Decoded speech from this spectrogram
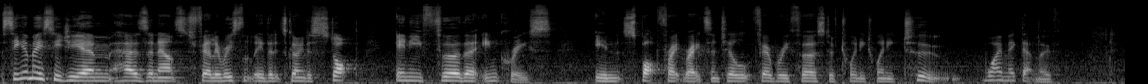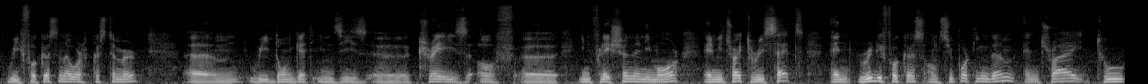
CMA CGM has announced fairly recently that it's going to stop any further increase in spot freight rates until February 1st of 2022. Why make that move? We focus on our customer um, we don't get in this uh, craze of uh, inflation anymore, and we try to reset and really focus on supporting them and try to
